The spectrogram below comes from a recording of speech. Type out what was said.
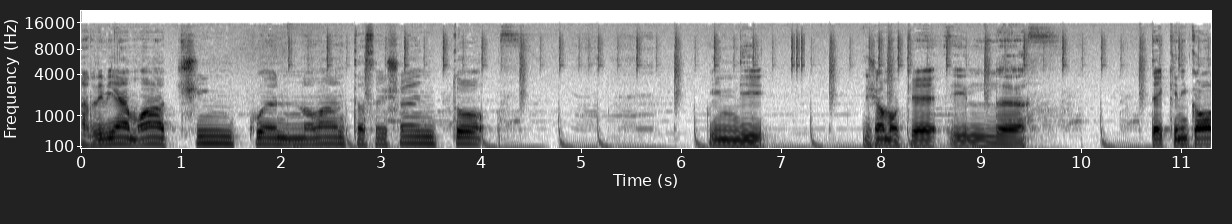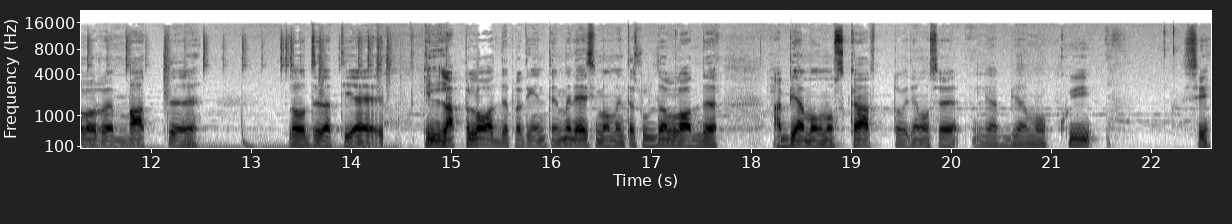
Arriviamo a 590 600 quindi diciamo che il Technicolor batte lo ZTE l'upload è praticamente il medesimo mentre sul download abbiamo uno scarto. Vediamo se li abbiamo qui. Sì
